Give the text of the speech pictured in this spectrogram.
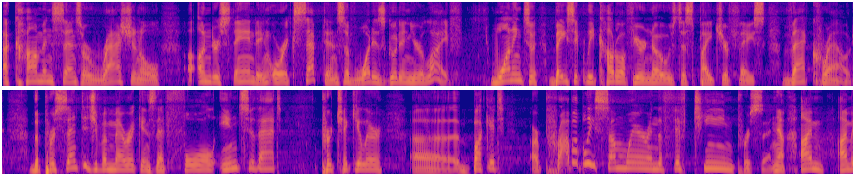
a common sense or rational uh, understanding or acceptance of what is good in your life wanting to basically cut off your nose to spite your face. That crowd. The percentage of Americans that fall into that particular uh, bucket are probably somewhere in the 15%. Now, I'm, I'm,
